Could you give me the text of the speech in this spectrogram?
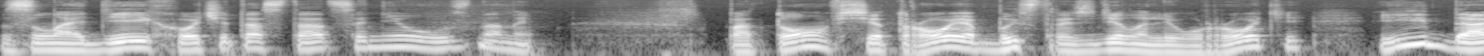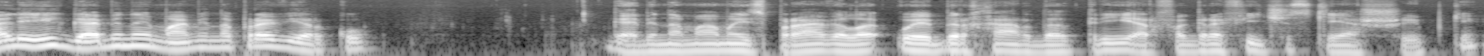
злодей хочет остаться неузнанным». Потом все трое быстро сделали уроки и дали их Габиной маме на проверку. Габина мама исправила у Эберхарда три орфографические ошибки.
